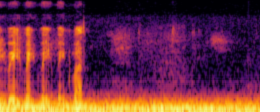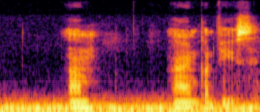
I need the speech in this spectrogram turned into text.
Wait, wait, wait, wait, wait, what? Um, I'm confused.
